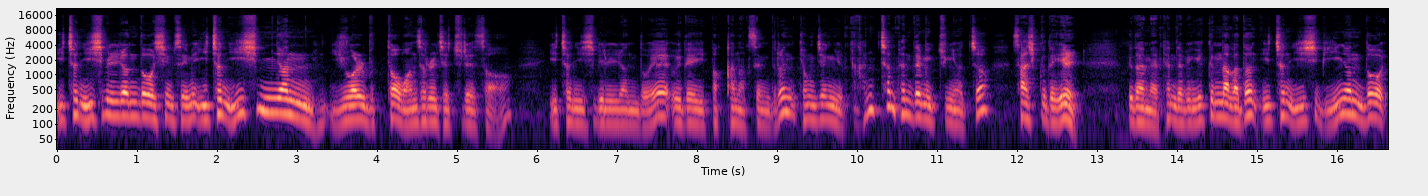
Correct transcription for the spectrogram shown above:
2021년도 신입생이면 2020년 6월부터 원서를 제출해서 2021년도에 의대에 입학한 학생들은 경쟁률 한참 팬데믹 중이었죠. 49대 1. 그 다음에 팬데믹이 끝나가던 2022년도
